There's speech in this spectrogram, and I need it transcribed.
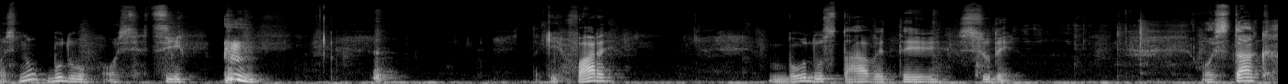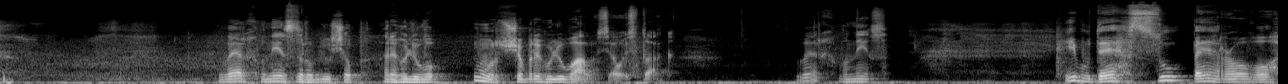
Ось, ну, буду ось ці такі фари буду ставити сюди. Ось так. Вверх вниз зроблю, щоб регулював... ну, щоб регулювалося. Ось так. Вверх вниз. І буде суперово.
